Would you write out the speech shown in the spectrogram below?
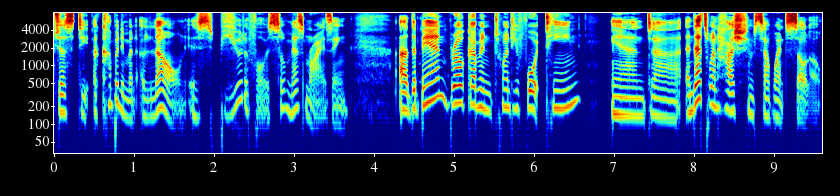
just the accompaniment alone is beautiful. It's so mesmerizing. Uh, the band broke up in 2014, and uh, and that's when Hush himself went solo.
